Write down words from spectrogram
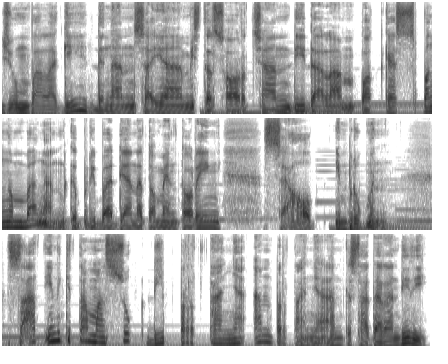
Jumpa lagi dengan saya Mr. Sorchan di dalam podcast pengembangan kepribadian atau mentoring self improvement. Saat ini kita masuk di pertanyaan-pertanyaan kesadaran diri.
